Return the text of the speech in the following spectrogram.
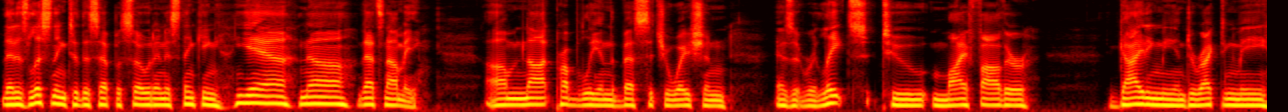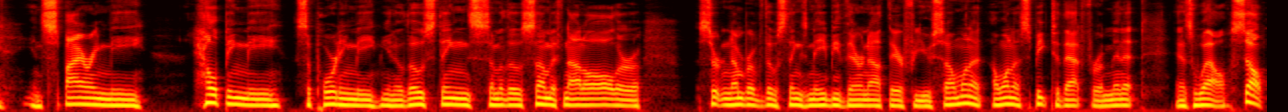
that is listening to this episode and is thinking, yeah, no, that's not me. I'm not probably in the best situation as it relates to my father guiding me and directing me, inspiring me, helping me, supporting me. You know, those things, some of those, some, if not all, or a certain number of those things, maybe they're not there for you. So I want to, I want to speak to that for a minute as well. So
